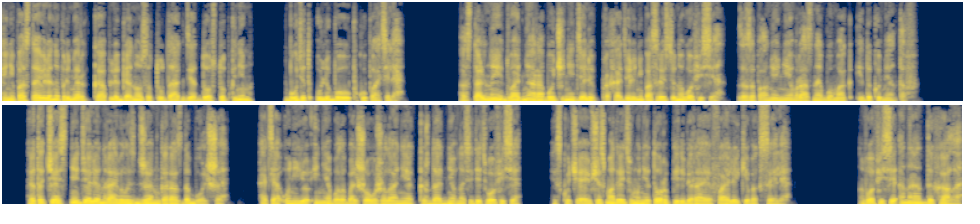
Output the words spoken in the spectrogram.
и не поставили, например, капли для носа туда, где доступ к ним будет у любого покупателя. Остальные два дня рабочей недели проходили непосредственно в офисе за заполнением разных бумаг и документов. Эта часть недели нравилась Джен гораздо больше, хотя у нее и не было большого желания каждодневно сидеть в офисе и скучающе смотреть в монитор, перебирая файлики в Excel. В офисе она отдыхала,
